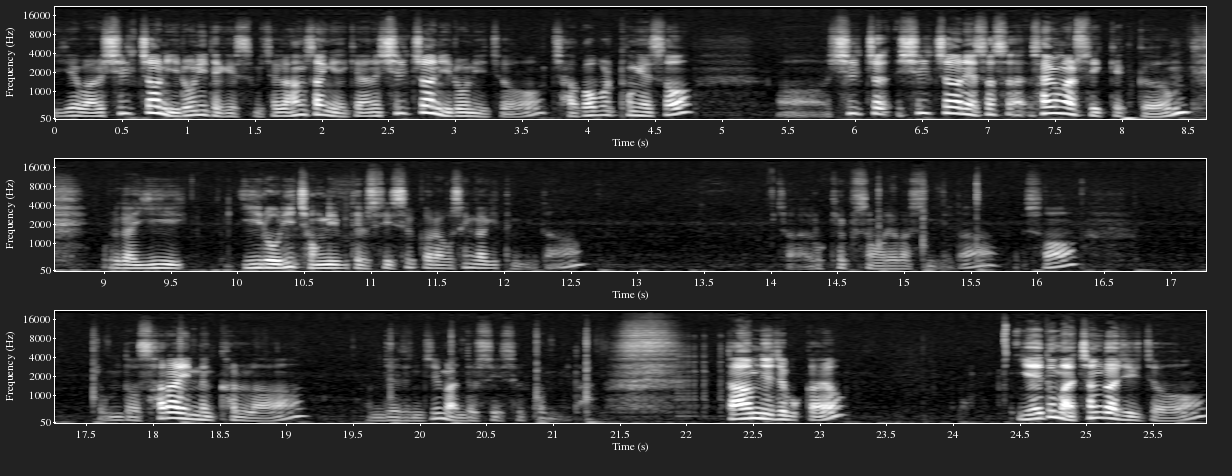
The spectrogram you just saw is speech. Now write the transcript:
이게 바로 실전 이론이 되겠습니다. 제가 항상 얘기하는 실전 이론이죠. 작업을 통해서 어, 실전 실전에서 사, 용할 수 있게끔 우리가 이 이론이 정립이 될 수 있을 거라고 생각이 듭니다. 자, 이렇게 구성을 해봤습니다. 그래서 좀 더 살아있는 컬러 언제든지 만들 수 있을 겁니다. 다음 예제 볼까요? 얘도 마찬가지죠.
